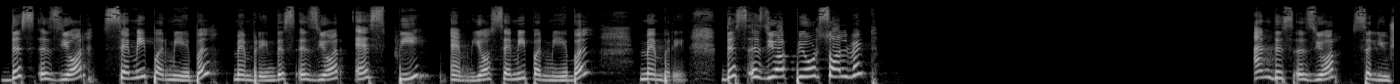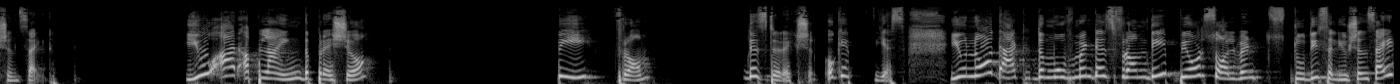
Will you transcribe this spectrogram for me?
this is your semi-permeable membrane. This is your SPM, your semi-permeable membrane. This is your pure solvent and this is your solution side. You are applying the pressure P from this direction okay? Yes. You know that the movement is from the pure solvent to the solution side.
